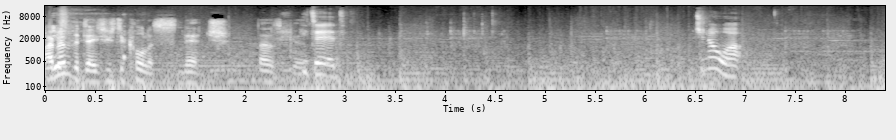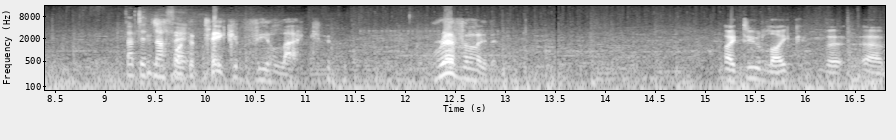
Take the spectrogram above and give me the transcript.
I remember the days you used to call us snitch. That was good. He did. Do you know what? That did This nothing. is what the taken feel like. Revel in it. I do like that um,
